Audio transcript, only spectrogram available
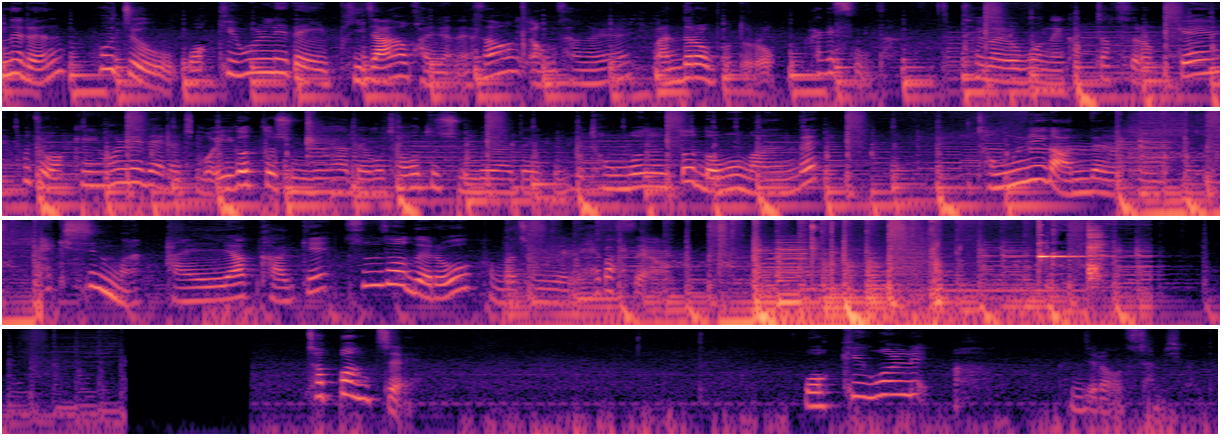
오늘은 호주 워킹 홀리데이 비자 관련해서 영상을 만들어 보도록 하겠습니다. 제가 요번에 갑작스럽게 호주 워킹 홀리데이를 뭐 이것도 준비해야 되고 저것도 준비해야 되고 뭐 정보는 또 너무 많은데 정리가 안 되는 그런 느낌. 핵심만 간략하게 순서대로 한번 정리를 해봤어요. 첫 번째 워킹 홀리 아, 간지러워서 잠시만요.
